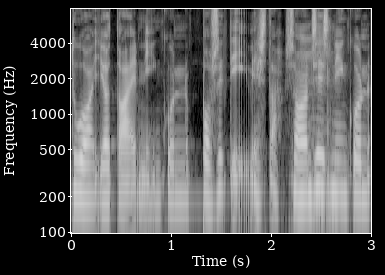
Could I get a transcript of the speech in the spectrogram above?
tuo jotain niin kuin positiivista. Se on mm. siis niin kuin,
